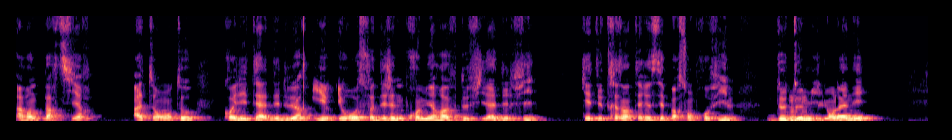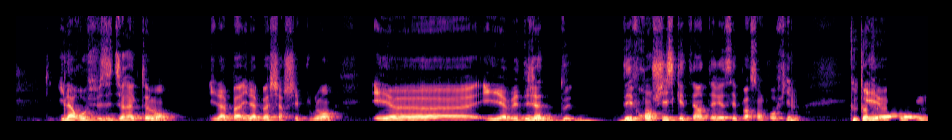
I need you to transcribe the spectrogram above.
avant de partir à Toronto, quand il était à Denver, il, il reçoit déjà une première offre de Philadelphie qui était très intéressé par son profil, de 2 millions l'année. Il a refusé directement. Il n'a pas, il a pas cherché plus loin. Et, euh, et il y avait déjà des franchises qui étaient intéressées par son profil. Tout à Et, fait. euh,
